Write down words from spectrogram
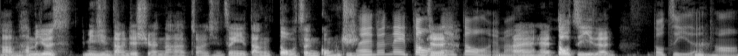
啊，他们就是民进党就喜欢拿转型正义当斗争工具，哎，对，内斗内斗有没有？哎哎，斗自己人，斗自己人啊，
